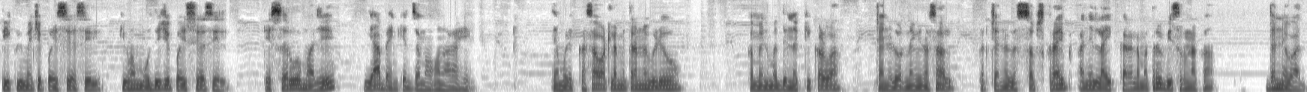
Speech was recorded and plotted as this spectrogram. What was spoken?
पीक विम्याचे पैसे असेल किंवा मोदीचे पैसे असेल ते सर्व माझे या बँकेत जमा होणार आहे. त्यामुळे कसा वाटला मित्रांनो व्हिडिओ? कमेंटमध्ये नक्की कळवा. चॅनलवर नवीन असाल तर चॅनलला सबस्क्राईब आणि लाईक करायला मात्र विसरू नका. धन्यवाद.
